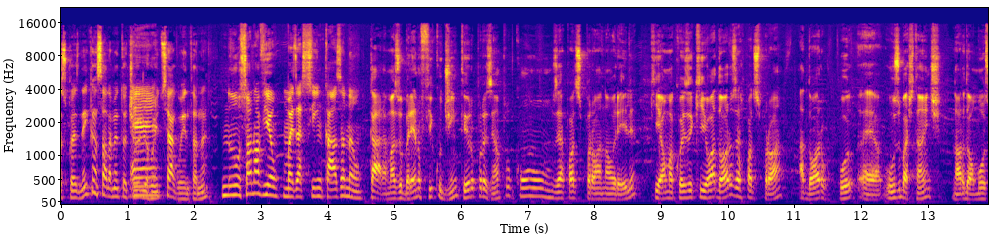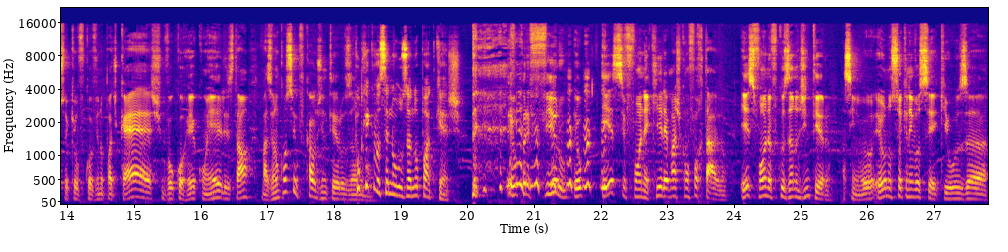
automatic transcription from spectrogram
essas coisas. Nem cancelamento ou tiro de É. ruído você aguenta, né? no- só no avião, mas assim em casa não. Cara, mas o Breno fica o dia inteiro, por exemplo, com os AirPods Pro na orelha, que é uma coisa que eu adoro os AirPods Pro, adoro, é, uso bastante. Na hora do almoço aqui eu fico ouvindo podcast, vou correr com eles e tal, mas eu não consigo ficar o dia inteiro usando. Por que, que você não usa no podcast? Eu prefiro. Eu, esse fone aqui ele é mais confortável. Esse fone eu fico usando o dia inteiro. Assim, eu, eu não sou que nem você, que usa.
